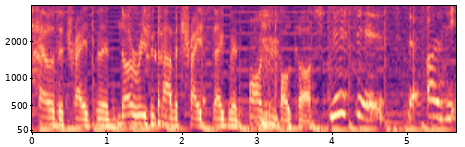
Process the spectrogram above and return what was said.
Talor the tradesman. No reason to have a trade segment on the podcast. This is the Aussie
